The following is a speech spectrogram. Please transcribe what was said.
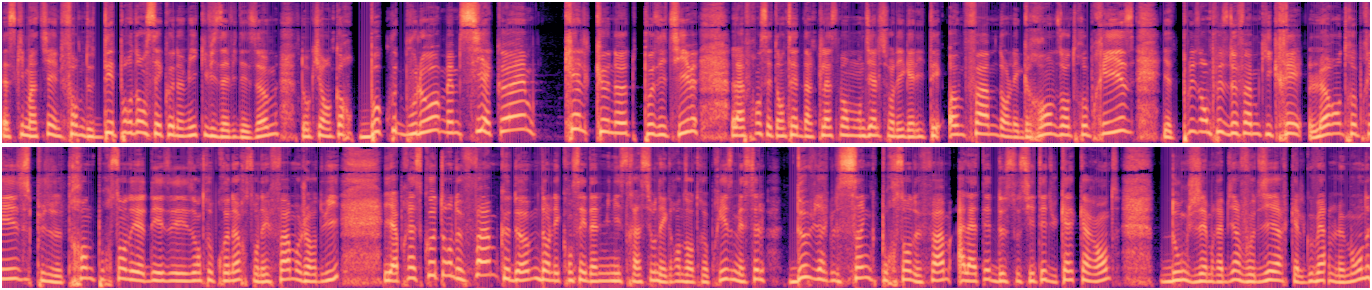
ce qui maintient une forme de dépendance économique vis-à-vis des hommes. Donc il y a encore beaucoup de boulot, même s'il y a quand même quelques notes positives. La France est en tête d'un classement mondial sur l'égalité homme-femme dans les grandes entreprises. Il y a de plus en plus de femmes qui créent leur entreprise. Plus de 30% des, entrepreneurs sont des femmes aujourd'hui. Il y a presque autant de femmes que d'hommes dans les conseils d'administration des grandes entreprises, mais seuls 2,5% de femmes à la tête de sociétés du CAC 40. Donc j'aimerais bien vous dire qu'elles gouvernent le monde,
